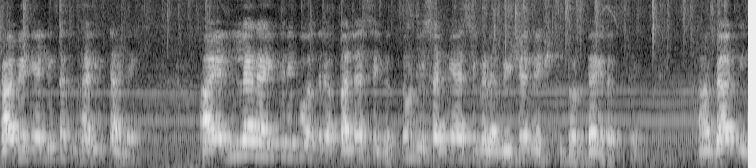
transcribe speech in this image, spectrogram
ಕಾವೇರಿಯಲ್ಲಿ ತಂದು ಹರಿತಾಳೆ? ಆ ಎಲ್ಲ ರೈತರಿಗೂ ಅದರ ಫಲ ಸಿಗುತ್ತೆ. ನೋಡಿ, ಸನ್ಯಾಸಿಗಳ ವಿಷನ್ ಎಷ್ಟು ದೊಡ್ಡ ಇರುತ್ತೆ. ಹಾಗಾಗಿ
